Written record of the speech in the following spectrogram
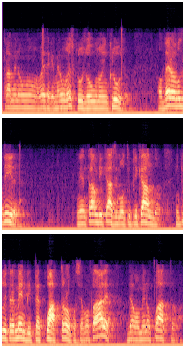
tra meno 1 e 1. Vedete che meno 1 è escluso, 1 è incluso. Ovvero vuol dire, in entrambi i casi moltiplicando in tutti e tre membri per 4, lo possiamo fare, abbiamo meno 4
